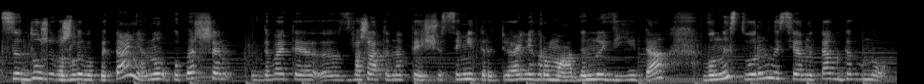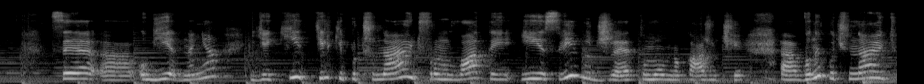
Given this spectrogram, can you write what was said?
Це дуже важливе питання. Ну, по-перше, давайте е, зважати на те, що самі територіальні громади, нові, да, вони створилися не так давно. Це е, об'єднання, які тільки починають формувати і свій бюджет, умовно кажучи, е, вони починають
